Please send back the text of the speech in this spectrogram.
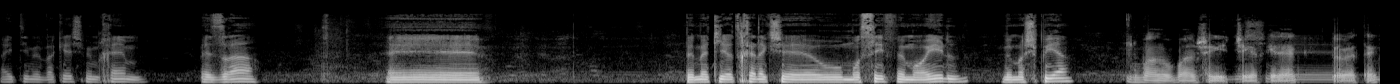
הייתי מבקש מכם עזרה, אה, באמת להיות חלק שהוא מוסיף ומועיל ומשפיע. Valóban segítséget kérek tőletek.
